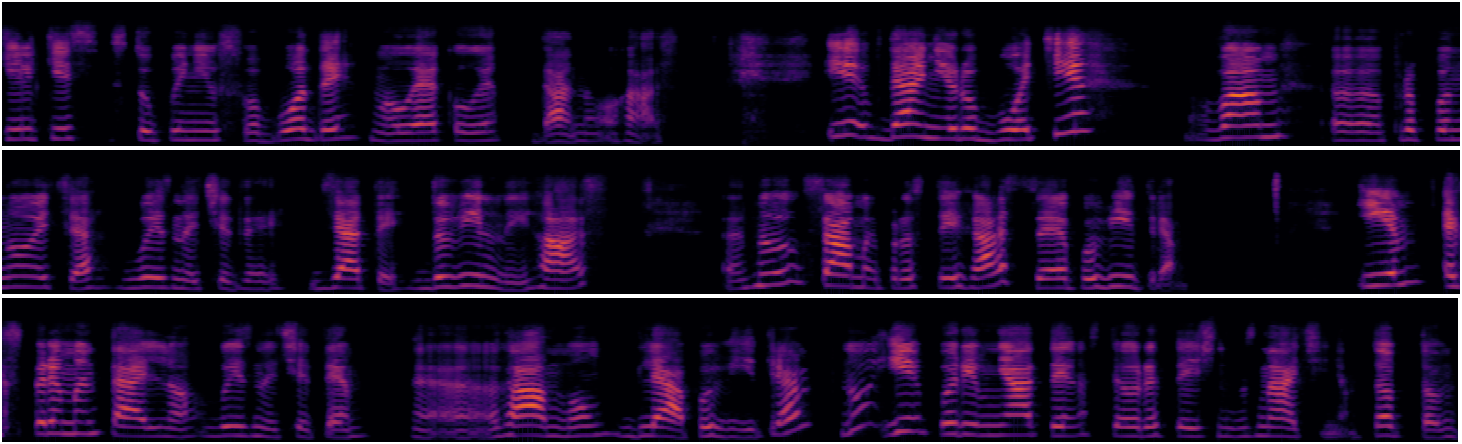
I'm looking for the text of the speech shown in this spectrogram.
кількість ступенів свободи молекули даного газу. І в даній роботі вам е, пропонується визначити, взяти довільний газ. Е, Ну, саме простий газ це повітря. І експериментально визначити е, гамму для повітря, ну і порівняти з теоретичним значенням. Тобто,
